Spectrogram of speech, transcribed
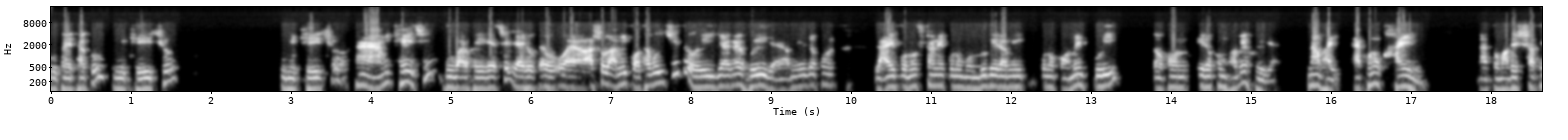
কোথায় থাকো? তুমি খেয়েছো? তুমি খেয়েছো? হ্যাঁ আমি খেয়েছি, দুবার হয়ে গেছে। যাই হোক আসলে আমি কথা বলছি তো, এই জায়গায় হয়ে যায়। আমিও যখন লাইভ অনুষ্ঠানে কোনো বন্ধুদের আমি কোনো কমেন্ট করি, তখন এরকম ভাবে হয়ে যায়। না ভাই, এখনও খাইনি। না, তোমাদের সাথে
